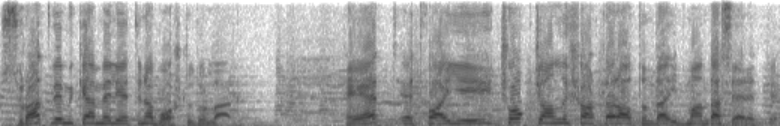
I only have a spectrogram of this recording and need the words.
sürat ve mükemmeliyetine borçludurlar. Heyet etfaiyeyi çok canlı şartlar altında idmanda seyretti.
